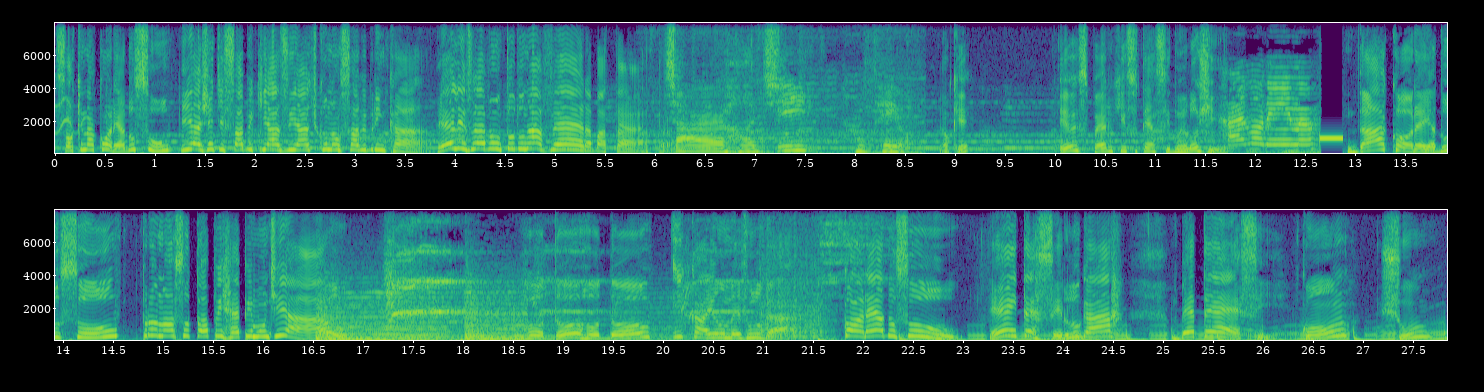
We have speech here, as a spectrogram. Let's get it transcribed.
só que na Coreia do Sul. E a gente sabe que asiático não sabe brincar. Eles levam tudo na vera, batata. É o quê? Eu espero que isso tenha sido um elogio. Hi, Lorena. Da Coreia do Sul pro nosso top rap mundial. Rodou, rodou e caiu no mesmo lugar. Coreia do Sul. Em terceiro lugar, BTS com Shun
